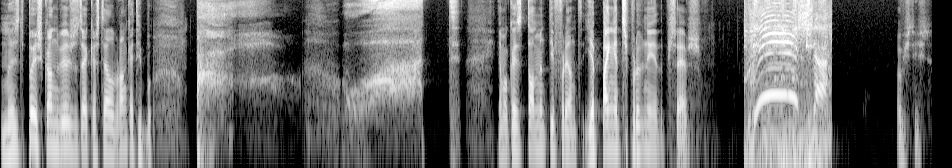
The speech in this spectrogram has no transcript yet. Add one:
Mas depois, quando vês José Castelo Branco, é tipo. What? É uma coisa totalmente diferente. E apanha desprevenido, percebes? Bicha! Ouviste isto?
